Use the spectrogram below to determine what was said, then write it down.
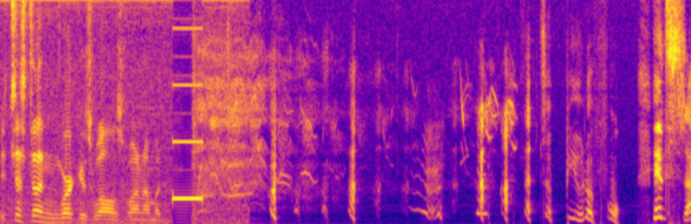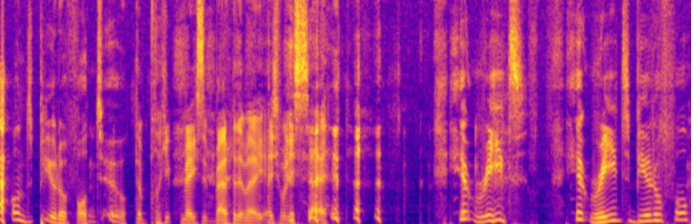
it just doesn't work as well as when I'm a. That's a beautiful. It sounds beautiful too. The bleep makes it better than that's what he said. It reads, it reads beautiful.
